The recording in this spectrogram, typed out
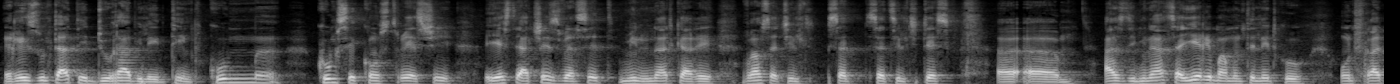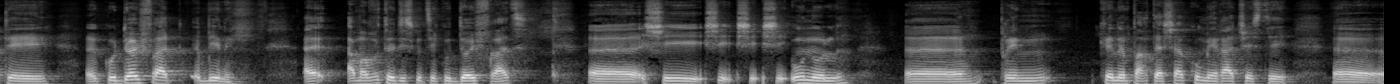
Rezultate durabile în timp. Cum, cum se construiesc și este acest verset minunat care vreau să, ți-l, să, să ți-l citesc uh, uh, azi dimineața. Ieri m-am întâlnit cu un frate, uh, cu doi frate, bine, uh, am avut o discuție cu doi frați uh, și, și, și, și unul uh, prin când împărtășea cum era aceste, uh,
